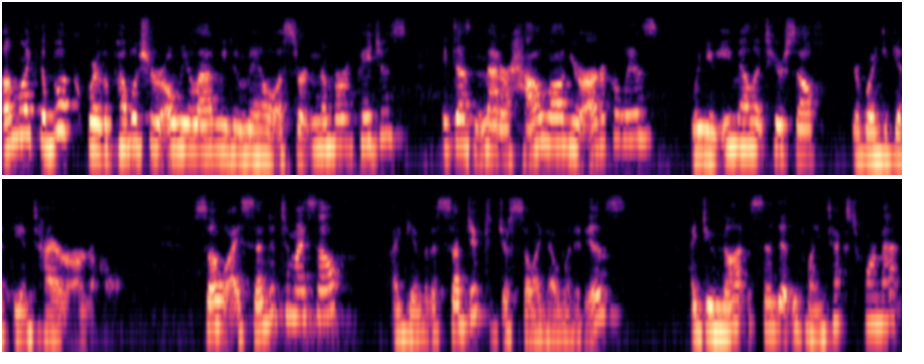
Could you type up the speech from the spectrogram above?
unlike the book where the publisher only allowed me to mail a certain number of pages, it doesn't matter how long your article is. When you email it to yourself, you're going to get the entire article. So I send it to myself. I give it a subject just so I know what it is. I do not send it in plain text format.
